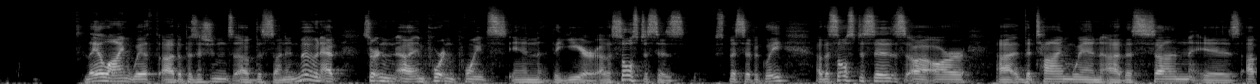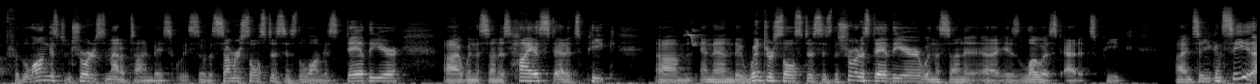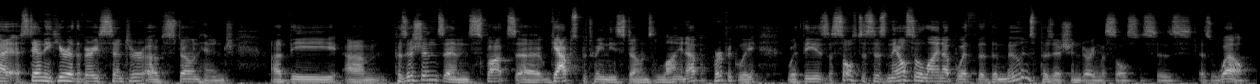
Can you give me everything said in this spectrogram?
they align with uh, the positions of the sun and moon at certain uh, important points in the year. Uh, the solstices specifically. Uh, the solstices uh, are uh, the time when uh, the sun is up for the longest and shortest amount of time, basically. So the summer solstice is the longest day of the year, uh, when the sun is highest at its peak. Um, and then the winter solstice is the shortest day of the year, when the sun uh, is lowest at its peak. and so you can see, standing here at the very center of Stonehenge, uh, the um, positions and spots, uh, gaps between these stones line up perfectly with these solstices, and they also line up with the, the moon's position during the solstices as well.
